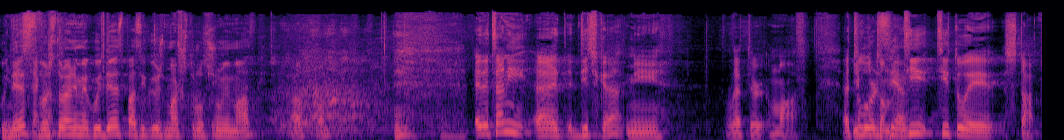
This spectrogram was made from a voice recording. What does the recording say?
Kujdes, vështrojeni me kujdes, pasi ky është mashtrues shumë i madh. Po, po. Edhe tani, diçka, me letër madh. E të lutem, ti, ti thuaj stop.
